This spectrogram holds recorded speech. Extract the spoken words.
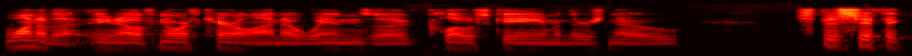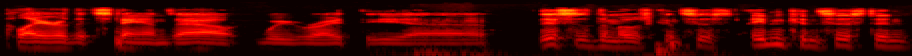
one of the. You know, if North Carolina wins a close game and there's no specific player that stands out, we write the. Uh, this is the most consist inconsistent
